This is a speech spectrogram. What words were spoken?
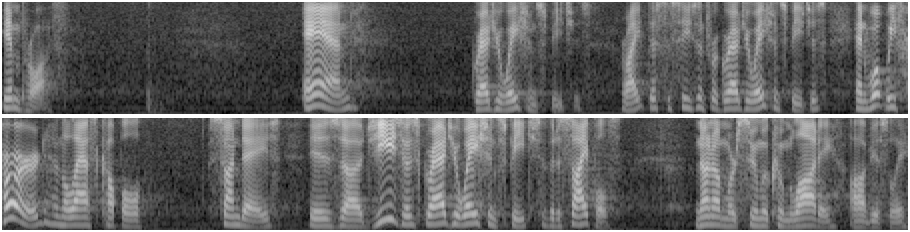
improv. And graduation speeches, right? This is the season for graduation speeches. And what we've heard in the last couple Sundays is uh, Jesus' graduation speech to the disciples. None of them were summa cum laude, obviously.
